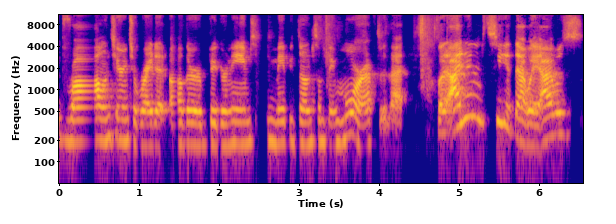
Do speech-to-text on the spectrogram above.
volunteering to write at other bigger names and maybe done something more after that. But i didn't see it that way. I was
